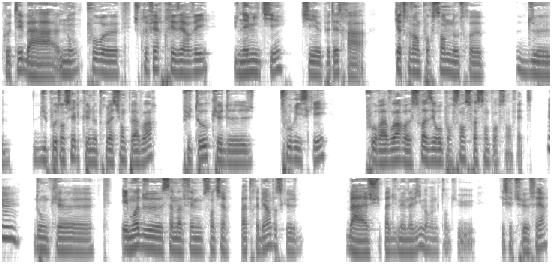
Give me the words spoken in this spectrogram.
côté bah non pour je préfère préserver une amitié qui est peut-être à 80% de notre du potentiel que notre relation peut avoir plutôt que de tout risquer pour avoir euh, soit 0% soit 100% en fait. Mm. Donc euh, et moi de ça m'a fait me sentir pas très bien parce que bah je suis pas du même avis mais en même temps tu qu'est-ce que tu veux faire?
